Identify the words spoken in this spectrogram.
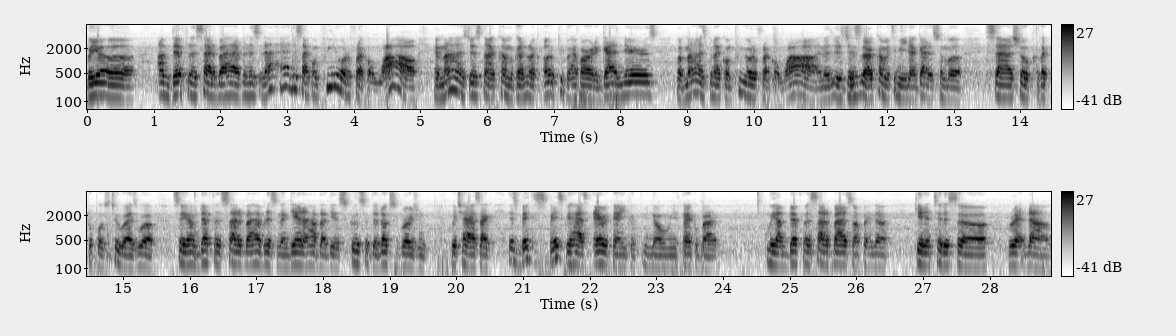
But yeah, uh, I'm definitely excited about having this. And I had this like on pre-order for like a while. And mine's just not coming because like other people have already gotten theirs. But mine's been like on pre-order for like a while. And it's just uh, coming to me. And I got it some uh, Sideshow collectibles too as well. So yeah, I'm definitely excited about having this. And again, I have like the exclusive deluxe version. Which has like, it's basically has everything you can, you know, when you think about it. But yeah, I'm definitely excited about it. So I'm to get into this uh, right now.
